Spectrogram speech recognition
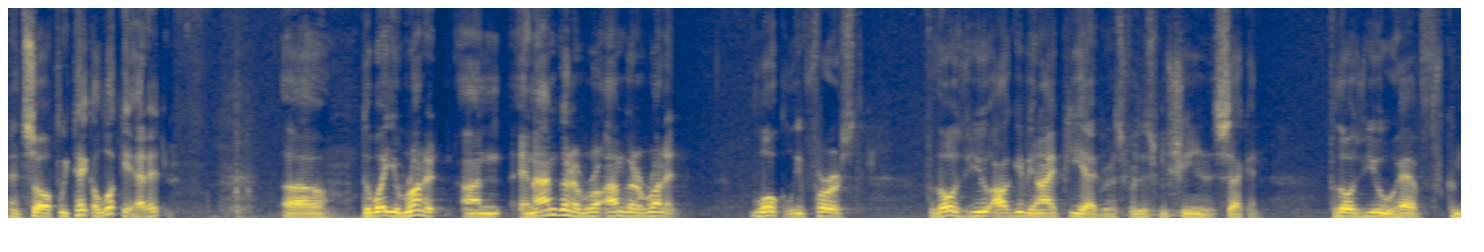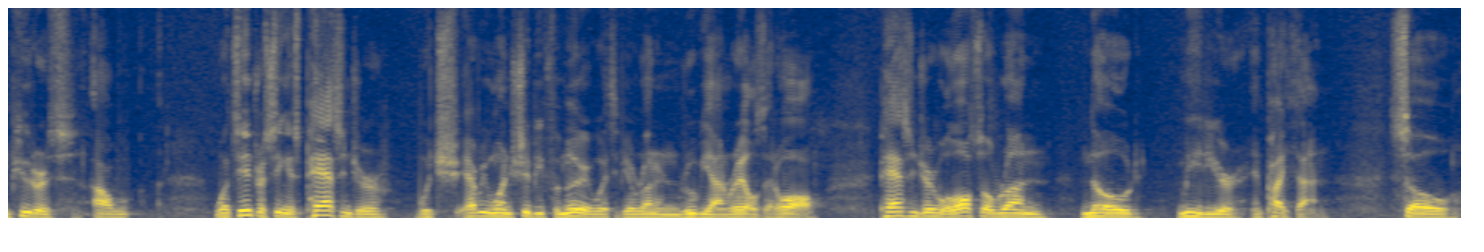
And so if we take a look at it, uh, the way you run it on, and I'm going to I'm going to run it locally first. For those of you, I'll give you an IP address for this machine in a second. For those of you who have computers, I'll, what's interesting is Passenger, which everyone should be familiar with if you're running Ruby on Rails at all. Passenger will also run Node, Meteor, and Python. So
